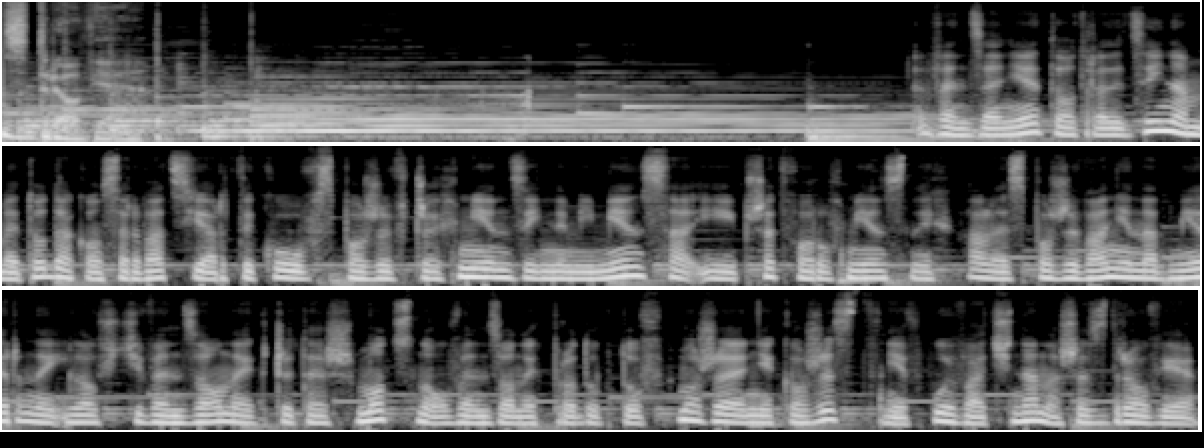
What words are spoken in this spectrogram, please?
Zdrowie. Wędzenie to tradycyjna metoda konserwacji artykułów spożywczych, m.in. mięsa i przetworów mięsnych, ale spożywanie nadmiernej ilości wędzonek czy też mocno uwędzonych produktów może niekorzystnie wpływać na nasze zdrowie.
